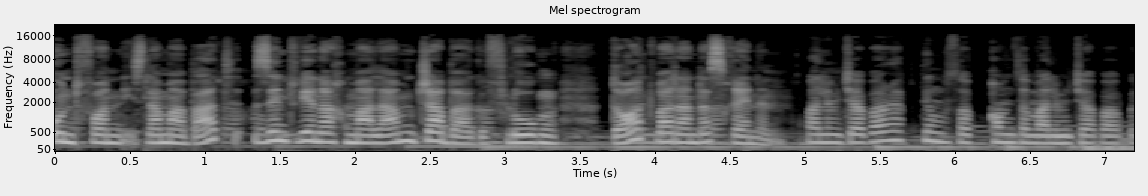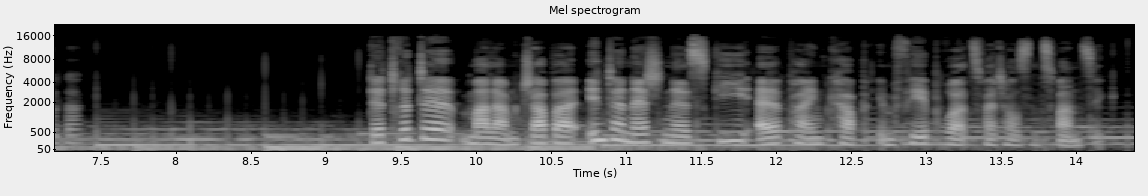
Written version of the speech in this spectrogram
Und von Islamabad sind wir nach Malam Jabba geflogen. Dort war dann das Rennen. Der dritte Malam Jabba International Ski Alpine Cup im Februar 2020.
